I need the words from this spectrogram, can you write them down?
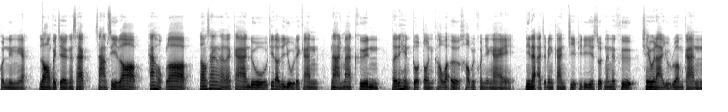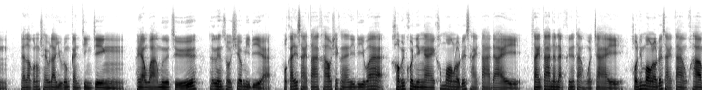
คนหนึ่งเนี่ย ลองไปเจอกันสัก 3-4 รอบ 5-6 รอบ ลองสร้างสถานการณ์ดูที่เราจะอยู่ด้วยกันนานมากขึ้น เราได้เห็นตัวตนเขาว่า เออ เขาเป็นคนยังไง นี่แหละอาจจะเป็นการจีบที่ดีที่สุดนั่นก็คือ ใช้เวลาอยู่ร่วมกัน แล้วเราก็ต้องใช้เวลาอยู่ร่วมกันจริง ๆ พยายามวางมือถือเลิกเล่นโซเชียลมีเดีย โฟกัสที่สายตาเขาเช็คสัญญาณดีๆว่า เขาเป็นคนยังไงเขามองเราด้วยสายตาใด สายตานั่นแหละคือหน้าต่างหัวใจ คนที่มองเราด้วยสายตาของความ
